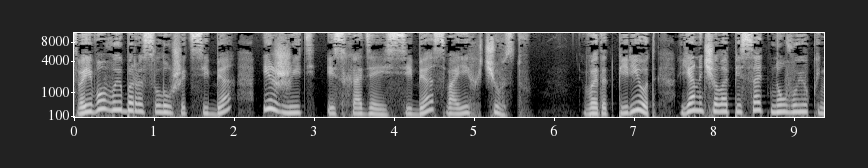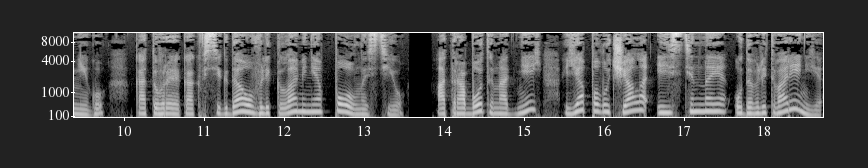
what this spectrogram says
своего выбора слушать себя и жить, исходя из себя своих чувств. В этот период я начала писать новую книгу, которая, как всегда, увлекла меня полностью. От работы над ней я получала истинное удовлетворение.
